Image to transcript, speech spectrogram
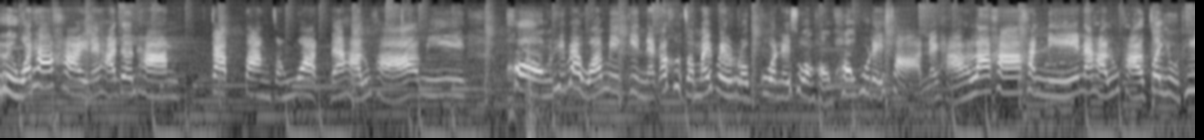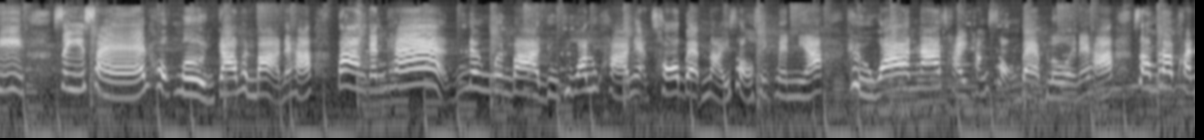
หรือว่าถ้าใครนะคะเดินทาง กลับต่างจังหวัดนะคะลูกค้ามีของที่แบบว่ามีกลิ่นเนี่ยก็คือจะไม่ไปรบกวนในส่วนของห้องผู้โดยสารนะคะ ราคาคันนี้นะคะ ลูกค้าจะอยู่ที่ 469,000 บาทนะคะ ต่างกันแค่ 10,000 บาทอยู่ที่ว่าลูกค้าเนี่ยชอบแบบไหน2ซิกเมนต์เนี้ยถือว่าน่าใช้ทั้ง 2 แบบเลยนะคะสำหรับคัน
